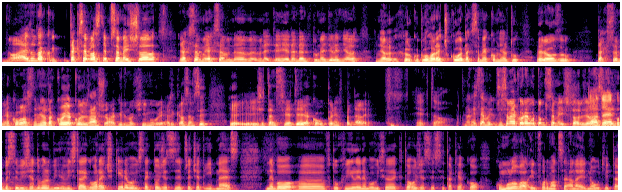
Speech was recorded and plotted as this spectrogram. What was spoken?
No a je to tak, tak jsem vlastně přemýšlel, jak jsem, jak jsem eh, jeden den v tu neděli měl, měl chvilku tu horečku a tak jsem jako měl tu virózu, tak jsem jako vlastně měl takový, jako, znáš, jaký noční můry a říkal jsem si, že ten svět je jako úplně v prdeli. Jak to? No, jsem, že jsem jako o tom přemýšlel. Že to, vlastně... to jako by si víš, že to byl výsledek horečky, nebo výsledek toho, že jsi si přečet i dnes, nebo uh, v tu chvíli, nebo výsledek toho, že jsi si tak jako kumuloval informace a najednou ti te,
